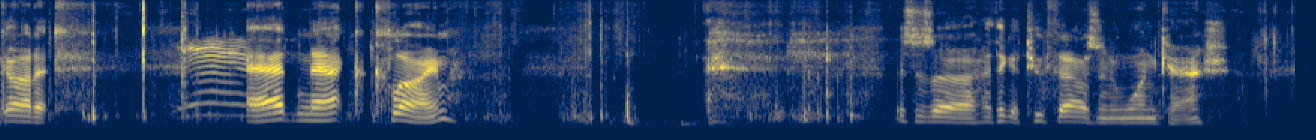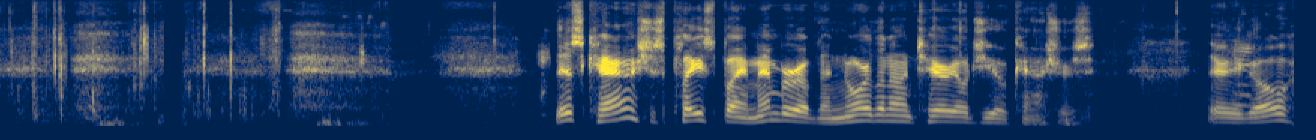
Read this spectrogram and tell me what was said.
Got it. Adanac Climb. This is a, I think a 2001 cache. This cache is placed by a member of the Northern Ontario Geocachers. There you go.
